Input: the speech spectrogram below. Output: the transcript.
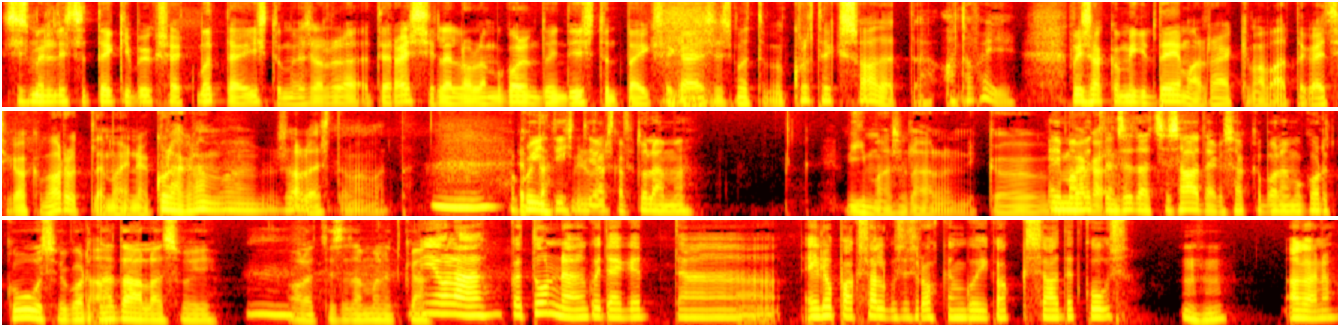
siis meil lihtsalt tekib üks hetk mõte, istume seal terrassil jälle, oleme kolm tundi istunud päikse käes, siis mõtleme, kuule teeks saadet, ah davai. või siis hakkame mingil teemal rääkima, vaata kaitsega hakkame arutlema, onju, kuule, aga lähme salvestama, vaata mm.. aga kui tihti hakkab tulema? viimasel ajal on ikka. ei, ma väga... mõtlen seda, et see saade, kas hakkab olema kord kuus või kord ja. nädalas või mm. olete seda mõelnud ka? ei ole, ka tunne on kuidagi, et äh, ei lubaks alguses rohkem kui kaks saadet kuus mm. -hmm aga noh.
